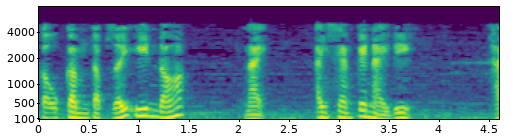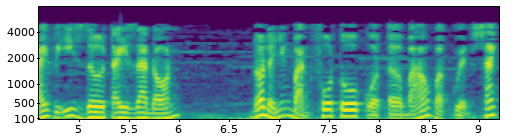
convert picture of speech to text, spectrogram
Cậu cầm tập giấy in đó. Này, anh xem cái này đi. Thái Vĩ giơ tay ra đón. Đó là những bản photo của tờ báo và quyển sách.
